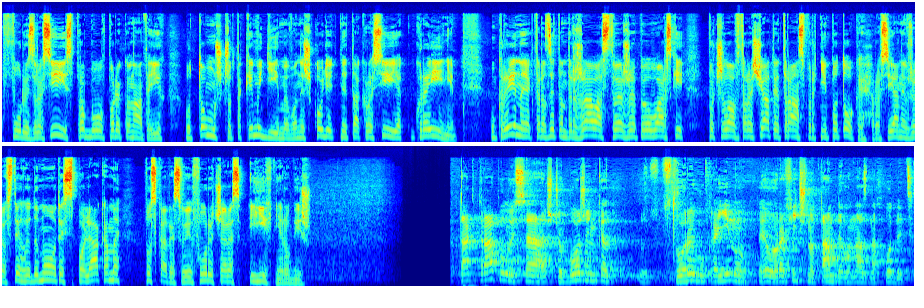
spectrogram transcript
фури з Росії, і спробував переконати їх у тому, що такими діями вони шкодять не так Росії, як Україні. Україна, як транзитна держава, стверджує Пивоварський, почала втрачати транспортні потоки. Росіяни вже встигли домовитись з поляками пускати свої фури через їхній рубіж. Так трапилося, що Боженька створив Україну географічно там, де вона знаходиться.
